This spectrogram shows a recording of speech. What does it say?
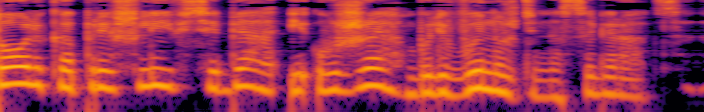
Только пришли в себя и уже были вынуждены собираться.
